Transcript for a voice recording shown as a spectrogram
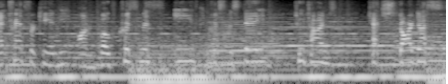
and Transfer Candy on both Christmas Eve and Christmas Day, two times Catch Stardust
